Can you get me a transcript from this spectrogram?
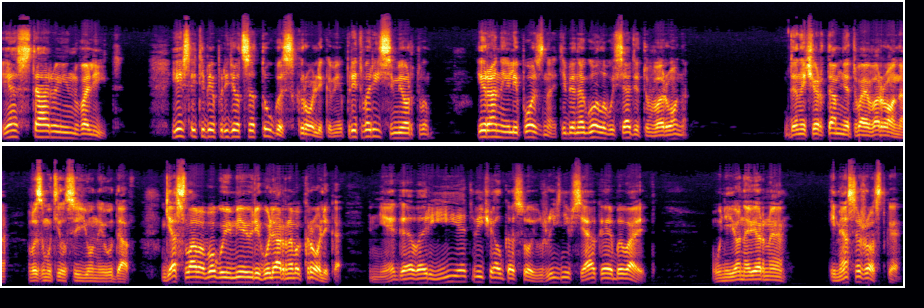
«Я старый инвалид». Если тебе придется туго с кроликами, притворись мертвым, и рано или поздно тебе на голову сядет ворона. — Да на черта мне твоя ворона! — возмутился юный удав. — Я, слава богу, имею регулярного кролика. — Не говори, — отвечал косой, — в жизни всякое бывает. — У нее, наверное, и мясо жесткое,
